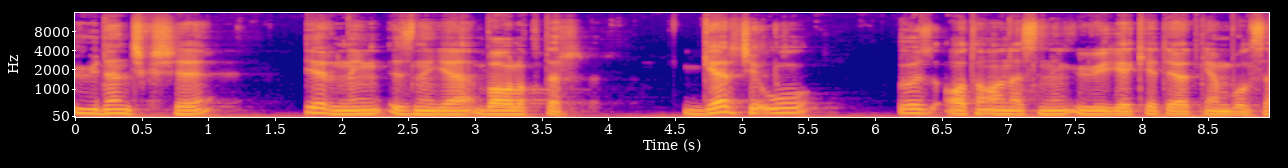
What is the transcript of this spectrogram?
uydan chiqishi erning izniga bog'liqdir. Garchi u o'z ota onasining uyiga ketayotgan bo'lsa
